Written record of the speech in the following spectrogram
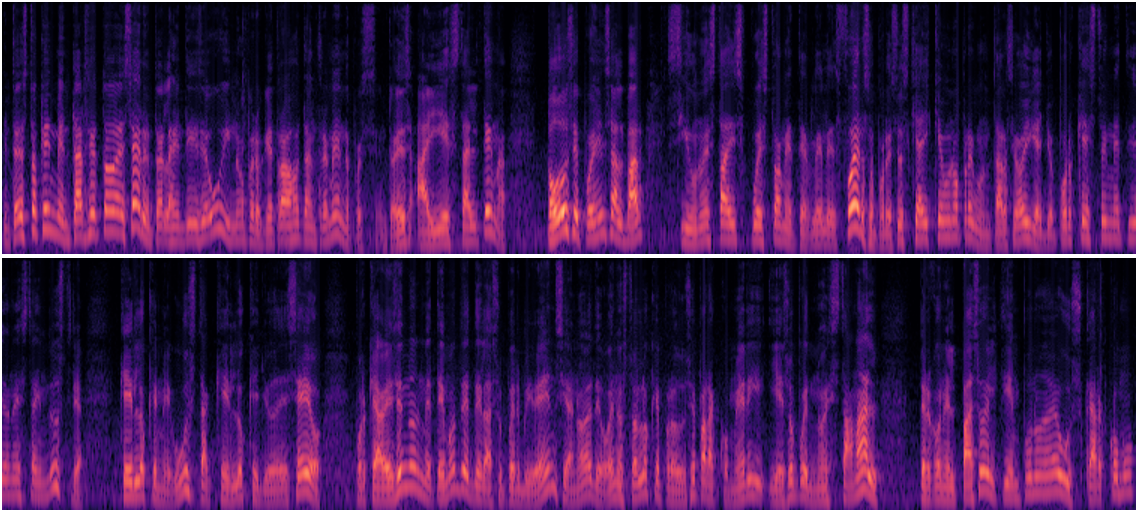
Entonces toca inventarse todo de cero. Entonces la gente dice, uy, no, pero qué trabajo tan tremendo. Pues entonces ahí está el tema. Todos se pueden salvar si uno está dispuesto a meterle el esfuerzo. Por eso es que hay que uno preguntarse, oiga, ¿yo por qué estoy metido en esta industria? ¿Qué es lo que me gusta? ¿Qué es lo que yo deseo? Porque a veces nos metemos desde la supervivencia, ¿no? Desde, bueno, esto es lo que produce para comer y, y eso pues no está mal. Pero con el paso del tiempo uno debe buscar cómo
